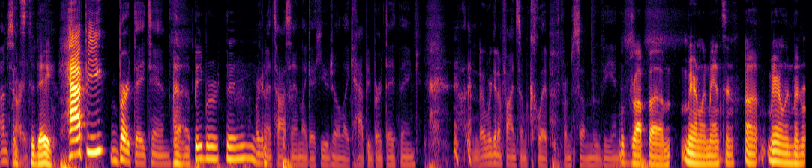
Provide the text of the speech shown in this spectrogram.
I'm sorry. it's today. Happy birthday, Tim. Happy birthday! We're gonna toss in like a huge old like happy birthday thing. And we're gonna find some clip from some movie and We'll drop um, Marilyn Manson. Uh, Marilyn Monroe.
